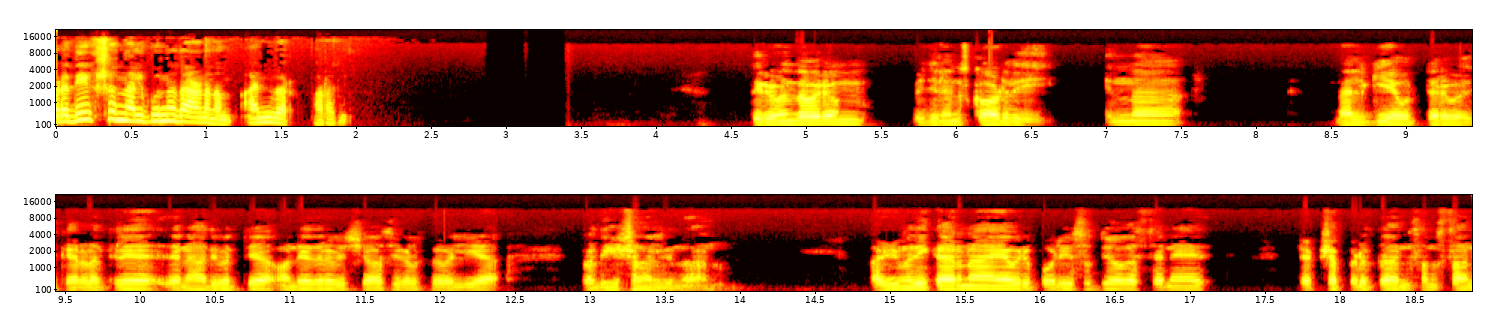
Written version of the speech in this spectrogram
പ്രതീക്ഷ നൽകുന്നതാണെന്നും അൻവർ പറഞ്ഞു. തിരുവനന്തപുരം വിജിലൻസ് കോടതി ഇന്ന് നൽകിയ ഉത്തരവ് കേരളത്തിലെ ജനാധിപത്യ മതേതര വിശ്വാസികൾക്ക് വലിയ പ്രതീക്ഷ നൽകുന്നതാണ്. അഴിമതിക്കാരനായ ഒരു പോലീസ് ഉദ്യോഗസ്ഥനെ രക്ഷപ്പെടുത്താൻ സംസ്ഥാന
